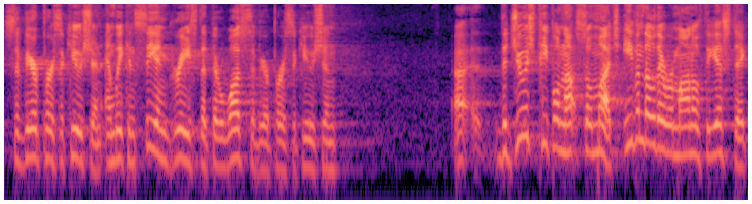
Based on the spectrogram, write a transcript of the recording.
severe persecution. And we can see in Greece that there was severe persecution. Uh, the Jewish people, not so much. Even though they were monotheistic,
